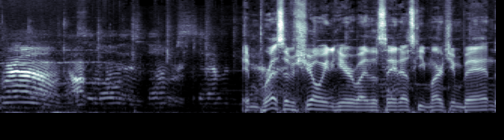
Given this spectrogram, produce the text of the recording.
Brown, also known as number 70. Impressive showing here by the Sandusky Marching Band.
